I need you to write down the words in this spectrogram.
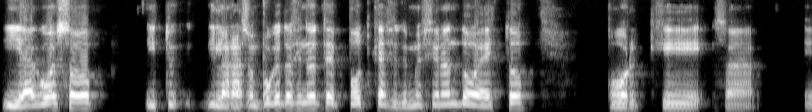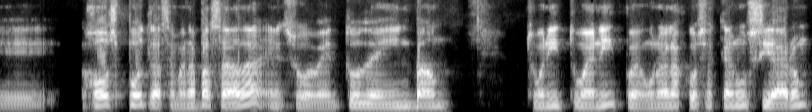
Y hago eso, y, la razón por qué estoy haciendo este podcast y estoy mencionando esto, porque, o sea, eh, Hotspot la semana pasada, en su evento de Inbound 2020, pues una de las cosas que anunciaron,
